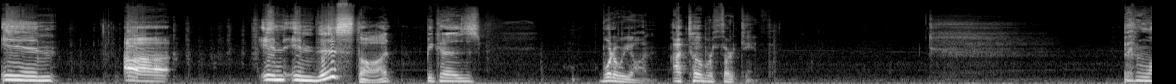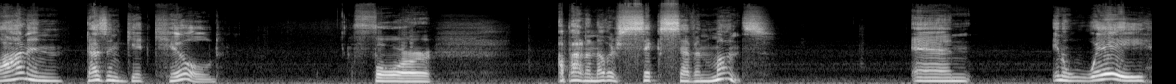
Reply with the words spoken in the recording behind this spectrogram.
in uh, in in this thought, because what are we on? October 13th. Bin Laden doesn't get killed for about another six, seven months. And in a way,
